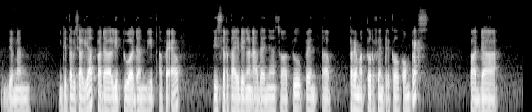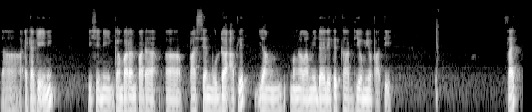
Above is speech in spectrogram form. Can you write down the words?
Dengan Kita bisa lihat pada lead 2 dan lead AVF disertai dengan adanya suatu pen, uh, prematur ventricle complex pada uh, EKG ini. Di sini gambaran pada uh, pasien muda atlet yang mengalami dilated cardiomyopathy. Slide.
